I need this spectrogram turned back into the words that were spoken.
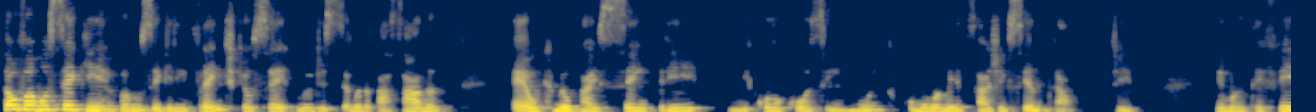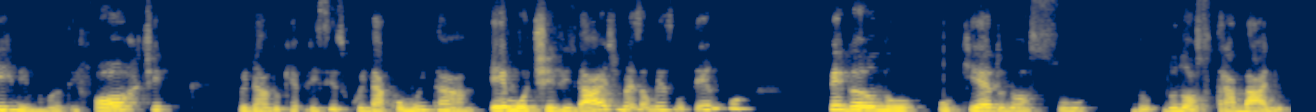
Então vamos seguir, vamos seguir em frente, que eu sei, como eu disse semana passada, é o que meu pai sempre me colocou assim muito como uma mensagem central de me manter firme, me manter forte, cuidar do que é preciso cuidar com muita emotividade, mas ao mesmo tempo pegando o que é do nosso do, do nosso trabalho,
